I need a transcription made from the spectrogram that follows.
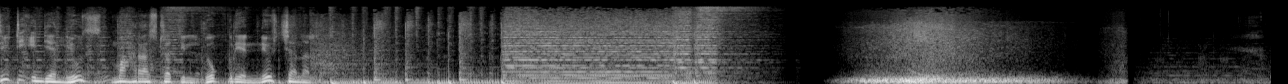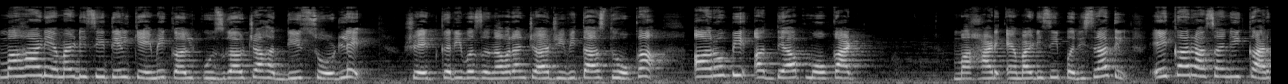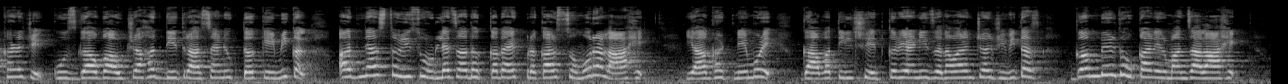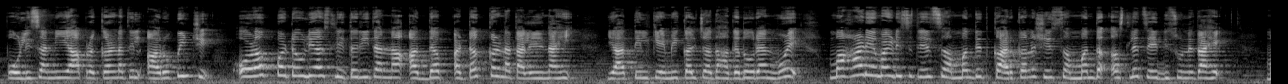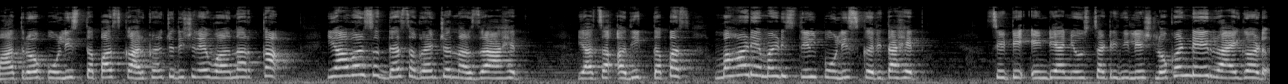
City India news महाराष्ट्रातील लोकप्रिय news channel. Mahad एमआयडीसीतील केमिकल कुसगावच्या हद्दीत सोडले. शेतकरी व जनावरांच्या जीवितास धोका आरोपी अद्याप मोकाट Mahad M I D C परिसरातील एका रासायनिक कारखान्याचे कुसगाव गावच्या हद्दीत रासायनयुक्त केमिकल अज्ञातस्थळी सोडल्याचा धक्कादायक प्रकार समोर आला आहे. या घटनेमुळे गावातील शेतकरी आणि जनावरांच्या जीवितास गंभीर धोका निर्माण झाला आहे. पोलिसांनी या प्रकरणातील आरोपींची ओळख पटवली असली तरी त्यांना अद्याप अटक करण्यात आलेली नाही. यातील केमिकलच्या धागदोऱ्यांमुळे महाड एमआयडीसीतील संबंधित कारखान्याशी संबंध असल्याचे दिसून येत आहे. मात्र पोलीस तपास कारखान्याच्या दिशेने वळणार का? यावर सध्या सगळ्यांच्या नजरा आहेत. याचा अधिक तपास महाड एमआयडीसीतील पोलीस करीत आहेत. सिटी इंडिया न्यूजसाठी निलेश लोखंडे रायगड.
